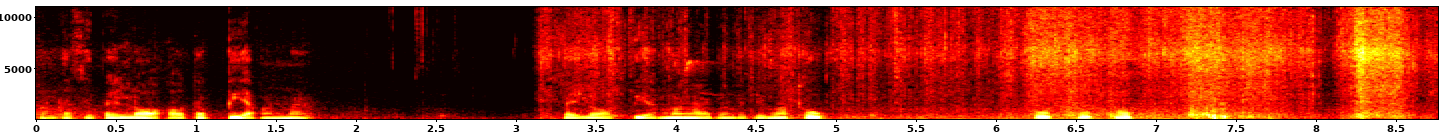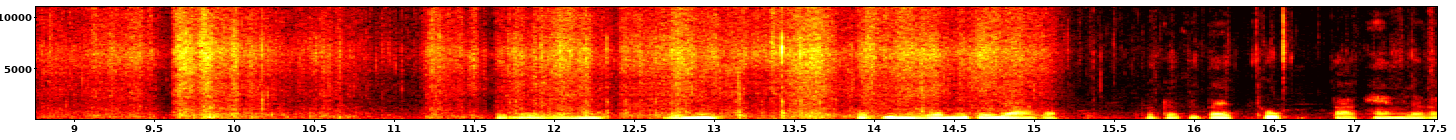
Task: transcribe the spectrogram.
มันก็สิไปหลอกเอาแตะเปียกมันมาไปหลอกเปียกมาไงมันก็สิมาทุบทุบทุบทุบ ไปเลยแล้วนี่แล้วนี่ทุบอยี่นี่แล้วมีตัวยาครับเพื่อก็จะไปทุบตากแห้งแล้วก็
